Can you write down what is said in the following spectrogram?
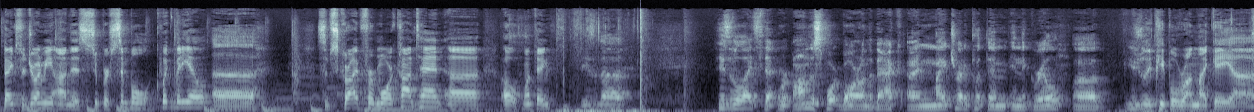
Thanks for joining me on this super simple, quick video. Uh, subscribe for more content. Uh, oh, one thing. These are the these are the lights that were on the sport bar on the back. I might try to put them in the grill. Uh, usually people run like a uh,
